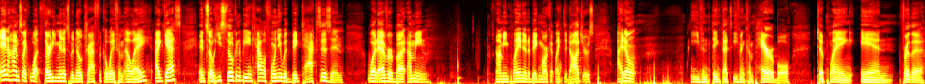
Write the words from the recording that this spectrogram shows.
Anaheim's like what 30 minutes with no traffic away from LA, I guess. And so he's still going to be in California with big taxes and whatever, but I mean I mean, playing in a big market like the Dodgers, I don't even think that's even comparable to playing in for the.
